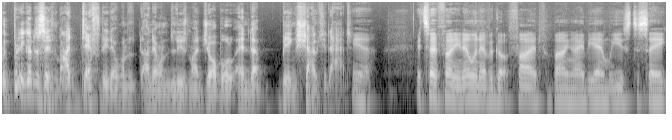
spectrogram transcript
a pretty good decision, but I definitely don't want. to, I don't want to lose my job or end up being shouted at. Yeah. It's so funny. No one ever got fired for buying IBM. We used to say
